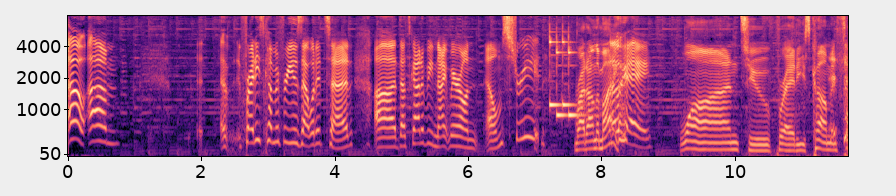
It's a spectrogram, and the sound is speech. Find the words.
Oh, um. uh, Freddy's coming for you. Is that what it said? Uh, that's got to be Nightmare on Elm Street. Right on the money. Okay, One, two, Freddy's coming so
